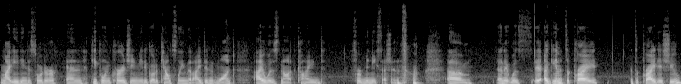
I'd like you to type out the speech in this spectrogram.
my eating disorder and people encouraging me to go to counseling that I didn't want, I was not kind for many sessions. um, and it was, it, again, it's a pride, it's a pride issue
